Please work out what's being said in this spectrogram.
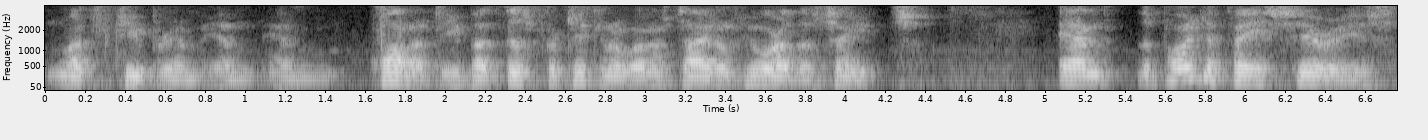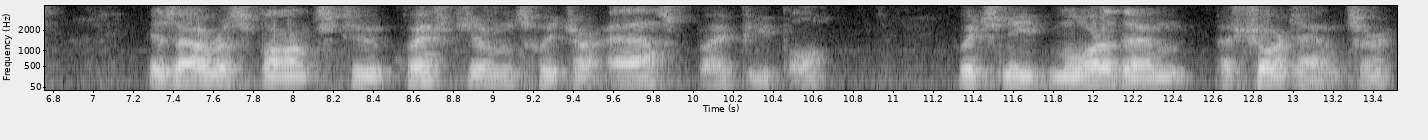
much cheaper in, in, in quantity, but this particular one is titled Who Are the Saints? And the Point of Faith series is our response to questions which are asked by people which need more than a short answer,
